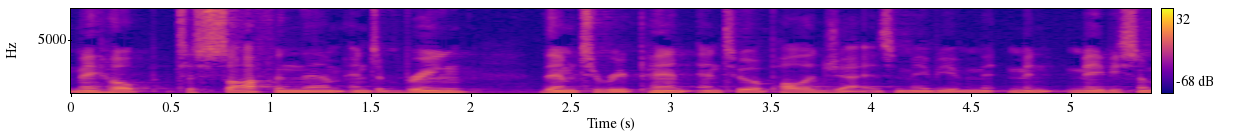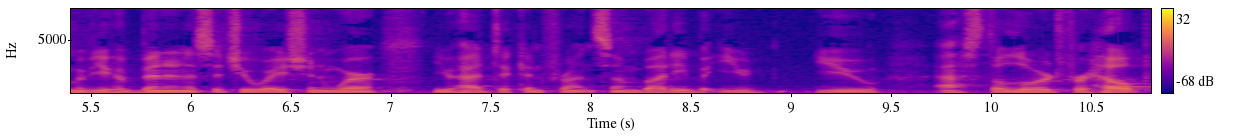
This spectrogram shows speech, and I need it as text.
may help to soften them and to bring them to repent and to apologize. maybe maybe some of you have been in a situation where you had to confront somebody, but you you asked the Lord for help,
